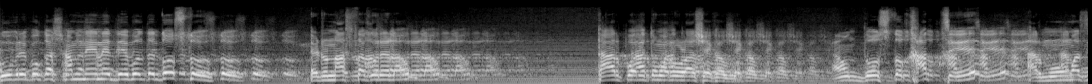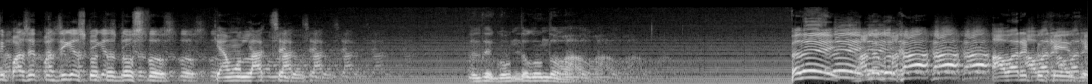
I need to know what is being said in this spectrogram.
গুবরে পোকা সামনে এনে দে বলতে, দোস্ত, একটু নাস্তা করে লাও তারপরে তোমার ওরা শেখাবো। এখন দোস্ত খাচ্ছে আর মৌমাছি পাশে তো জিজ্ঞেস করতে দোস্ত কেমন লাগছে বলতে গন্ধ গন্ধ ভাব। ভালো করে খা আবার একটু খেয়েছে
